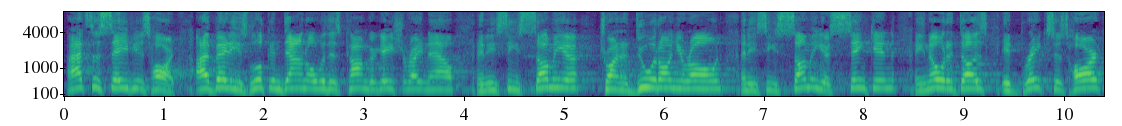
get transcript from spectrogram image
That's the Savior's heart. I bet he's looking down over this congregation right now and he sees some of you trying to do it on your own and he sees some of you sinking. And you know what it does? It breaks his heart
